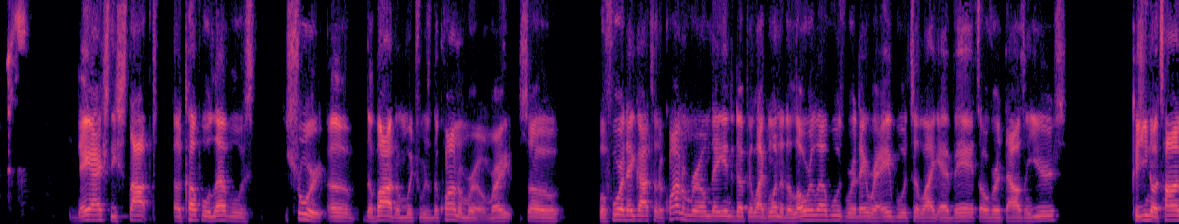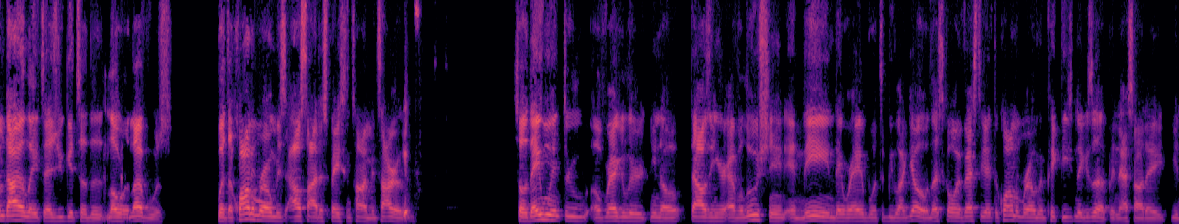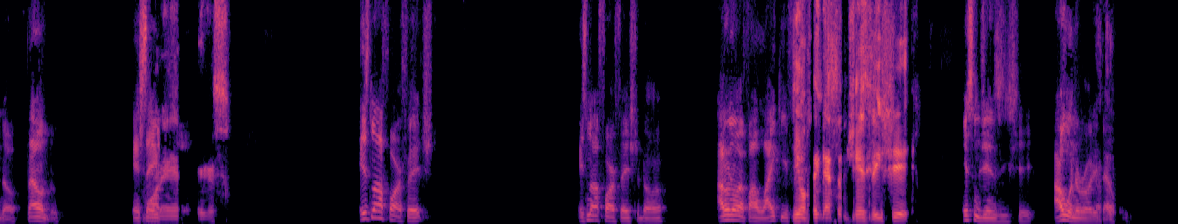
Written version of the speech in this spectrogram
they actually stopped a couple levels short of the bottom which was the quantum realm right? So before they got to the quantum realm they ended up at like one of the lower levels where they were able to like advance over a thousand years because you know time dilates as you get to the lower levels but the quantum realm is outside of space and time entirely so they went through a regular, you know, thousand year evolution, and then they were able to be like, "Yo, let's go investigate the quantum realm and pick these niggas up," and that's how they, you know, found them. And say it's not far fetched. It's not far fetched at all. I don't know if I like it. You don't think that's some Gen Z shit? It's some Gen Z shit. I wouldn't have wrote it that way.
